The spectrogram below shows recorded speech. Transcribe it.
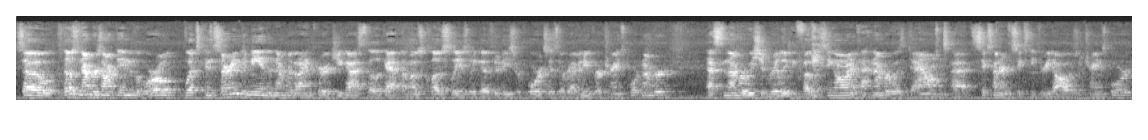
So those numbers aren't the end of the world. What's concerning to me, and the number that I encourage you guys to look at the most closely as we go through these reports, is the revenue per transport number. That's the number we should really be focusing on, and that number was down at six hundred and sixty-three dollars a transport.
